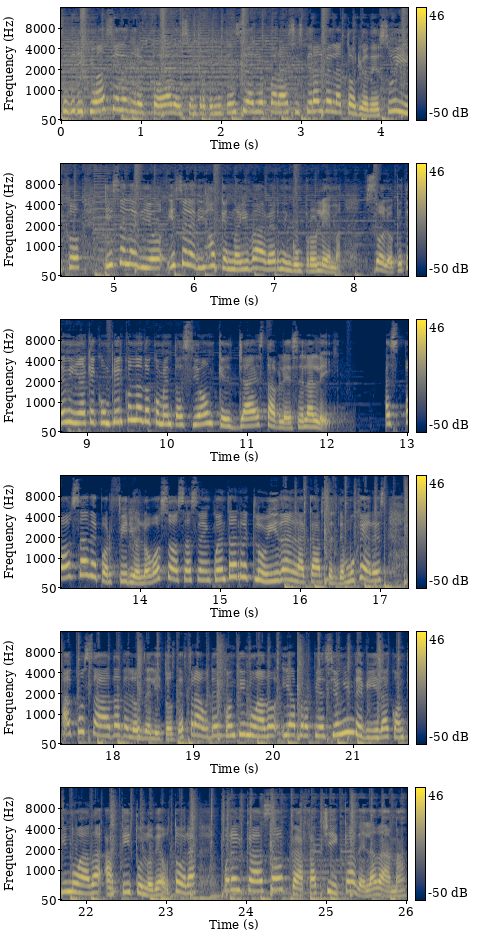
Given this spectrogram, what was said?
se dirigió hacia la directora del centro penitenciario para asistir al velatorio de su hijo y se le dio y se le dijo que no iba a haber ningún problema, solo que tenía que cumplir con la documentación que ya establece la ley. La esposa de Porfirio Lobo Sosa se encuentra recluida en la cárcel de mujeres acusada de los delitos de fraude continuado y apropiación indebida continuada a título de autora por el caso Caja Chica de la Dama.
